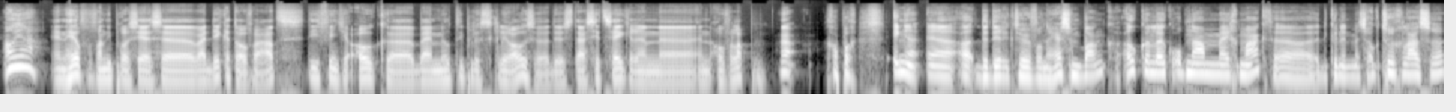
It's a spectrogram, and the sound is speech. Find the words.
Oh ja. En heel veel van die processen waar Dick het over had, die vind je ook eh, bij multiple sclerose. Dus daar zit zeker een, een overlap. Grappig. Inge, eh, eh, de directeur van de Hersenbank, ook een leuke opname meegemaakt. Eh, die kunnen mensen ook terugluisteren.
